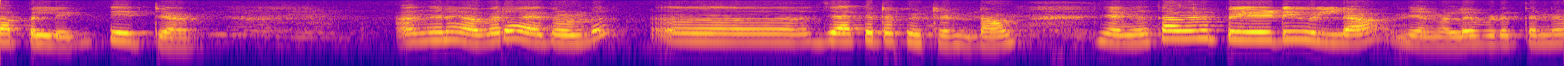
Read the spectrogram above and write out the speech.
കപ്പലിലേക്ക് കയറ്റുകയാണ് അങ്ങനെ അവരായതുകൊണ്ട് ജാക്കറ്റൊക്കെ ഇട്ടിട്ടുണ്ടാവും. ഞങ്ങൾക്ക് അങ്ങനെ പേടിയുമില്ല. ഞങ്ങൾ ഇവിടെ തന്നെ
